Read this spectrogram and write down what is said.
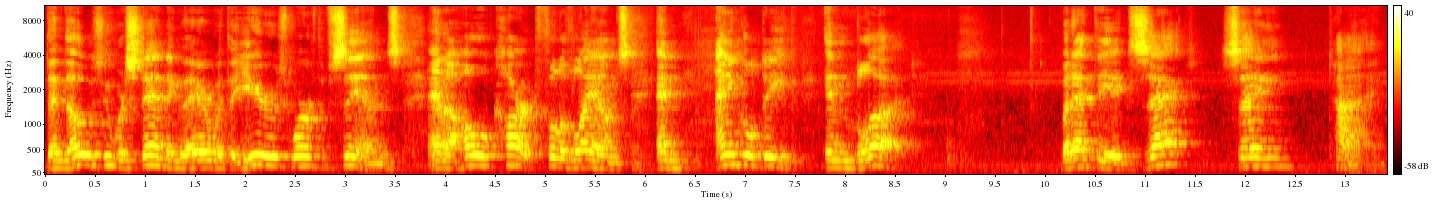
than those who were standing there with a year's worth of sins and a whole cart full of lambs and ankle deep in blood. But at the exact same time,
